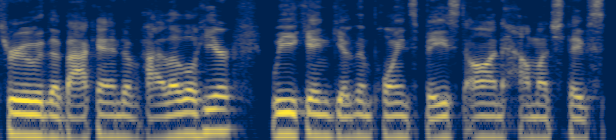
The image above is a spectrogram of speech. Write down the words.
through the back end of high level here we can give them points based on how much they've spent.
